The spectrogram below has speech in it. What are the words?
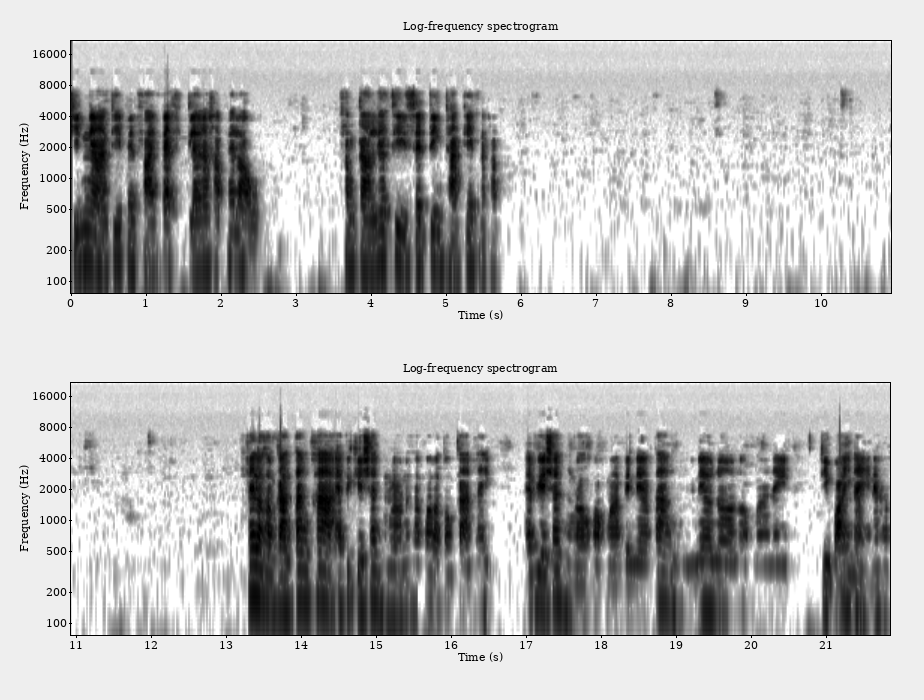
ชิ้นงานที่เป็นไฟล์แฟลชแล้วนะครับ ให้เราทำการเลือกที่ Setting Target นะครับ ให้เราทำการตั้งค่าแอปพลิเคชันของเรานะครับ ว่าเราต้องการให้แอปพลิเคชันของเราออกมาเป็นแนวตั้งหรือแนวนอนออกมาใน device ไหนนะครับ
